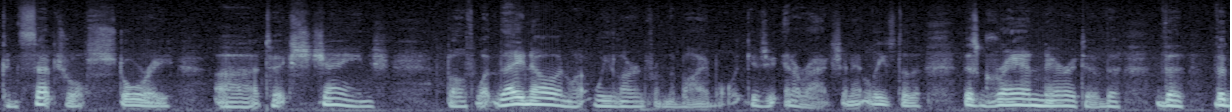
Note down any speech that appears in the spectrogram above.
conceptual story uh, to exchange both what they know and what we learn from the Bible. It gives you interaction. It leads to the, this grand narrative, the the the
